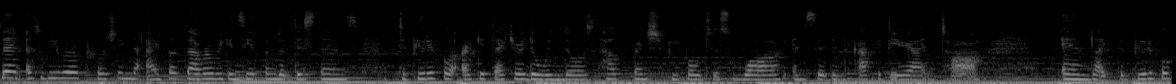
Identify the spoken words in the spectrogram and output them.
then, as we were approaching the Eiffel Tower, we can see it from the distance the beautiful architecture, the windows, how French people just walk and sit in the cafeteria and talk, and like the beautiful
